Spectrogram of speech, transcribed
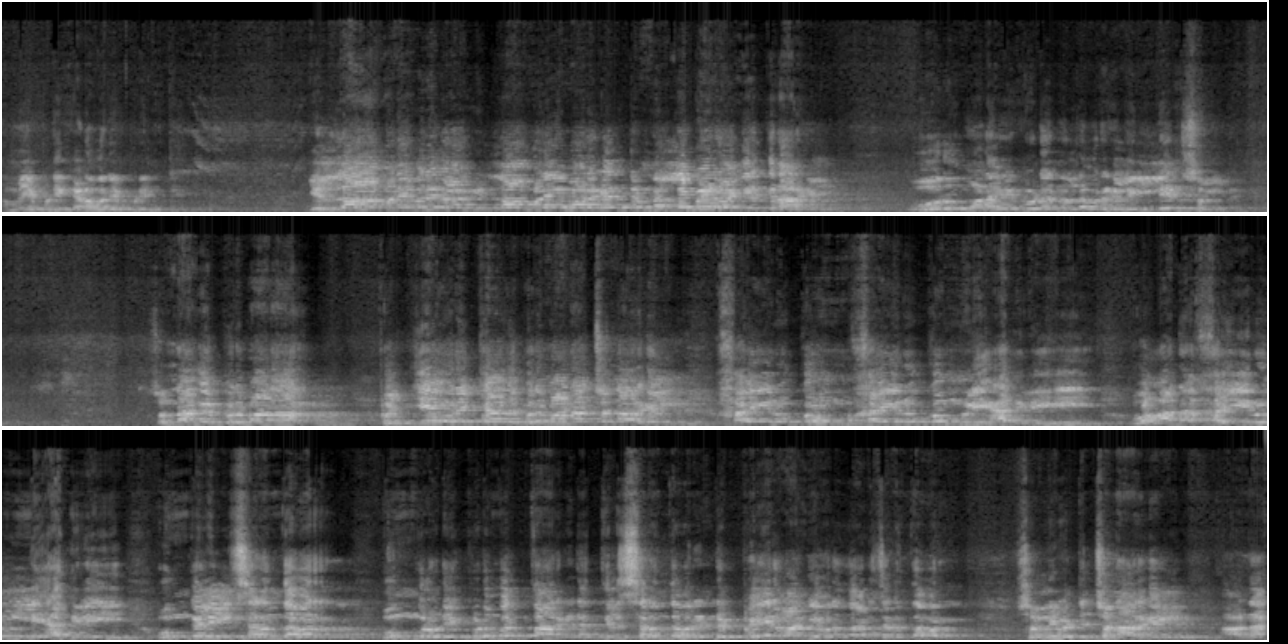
நம்ம எப்படி கணவர் எப்படின்ட்டு. எல்லா மனைவர்கள் எல்லா மனைவிமார்களிடம் நல்ல பேர் வாங்கியிருக்கிறார்கள். ஒரு மனைவி கூட நல்லவர்கள் இல்லைன்னு சொல்லல. சொன்னாங்க பெருமானார். பொய்யே உரைக்காத பெருமானார் சொன்னார்கள் ஹைருக்கும் ஹைருக்கும் லி அஹ்லிஹி வான அன ஹைருல் லி அஹ்லி. உங்களில் சிறந்தவர் உங்களுடைய குடும்பத்தார்களிடத்தில் சிறந்தவர் என்று பெயர் வாங்கியவர் தான் சிறந்தவர். சொல்லிவிட்டு சொன்னார்கள் அன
